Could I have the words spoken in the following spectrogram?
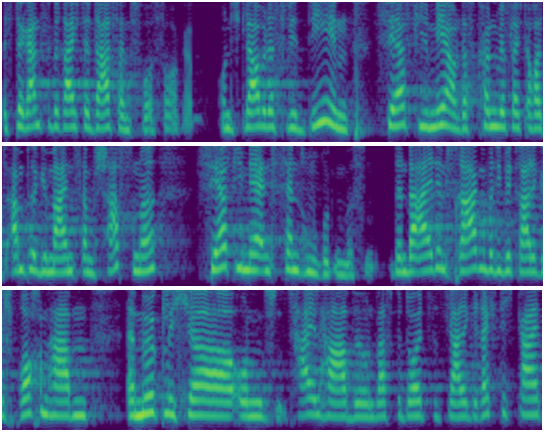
ist der ganze Bereich der Daseinsvorsorge. Und ich glaube, dass wir den sehr viel mehr, und das können wir vielleicht auch als Ampel gemeinsam schaffen, ne, sehr viel mehr ins Zentrum rücken müssen. Denn bei all den Fragen, über die wir gerade gesprochen haben, Ermöglicher und Teilhabe und was bedeutet soziale Gerechtigkeit,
